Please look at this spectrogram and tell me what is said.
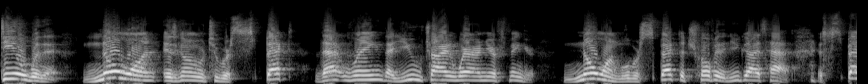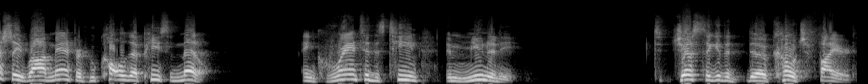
Deal with it. No one is going to respect that ring that you try and wear on your finger. No one will respect the trophy that you guys have, especially Rob Manfred, who called it a piece of metal and granted this team immunity to, just to get the, the coach fired.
